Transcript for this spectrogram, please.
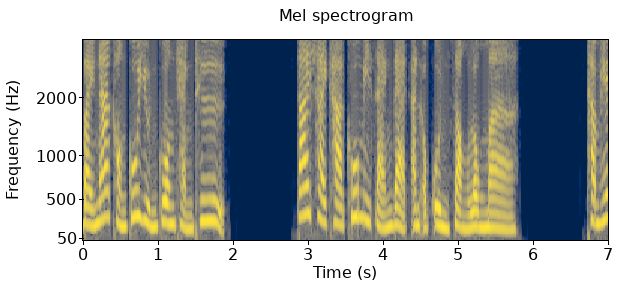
ใบหน้าของกู้หยุนกวงแข็งทื่อ ใต้ชายคาคู่มีแสงแดดอันอบอุ่นส่องลงมาทำให้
